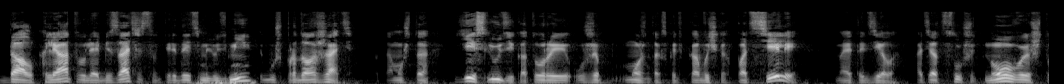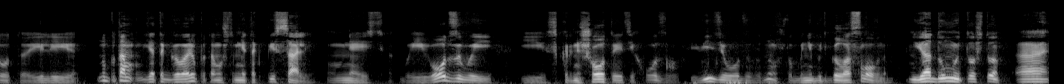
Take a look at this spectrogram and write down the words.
дал клятву или обязательство перед этими людьми, ты будешь продолжать. Потому что есть люди, которые уже, можно так сказать, в кавычках подсели на это дело, хотят слушать новое что-то или... Ну, потому, я так говорю, потому что мне так писали. У меня есть как бы и отзывы, и, и скриншоты этих отзывов, и видеоотзывы, ну, чтобы не быть голословным. Я думаю, то, что э,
